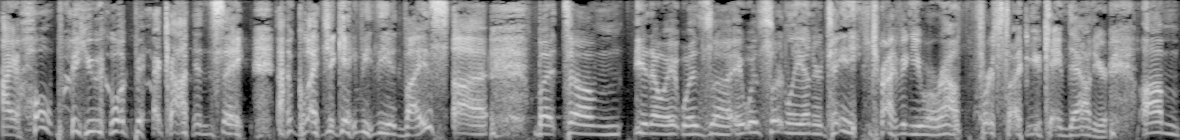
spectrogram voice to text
I hope you look back on and say, "I'm glad you gave me the advice." Uh, but um, you know, it was uh, it was certainly entertaining driving you around the first time you came down here. Um,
